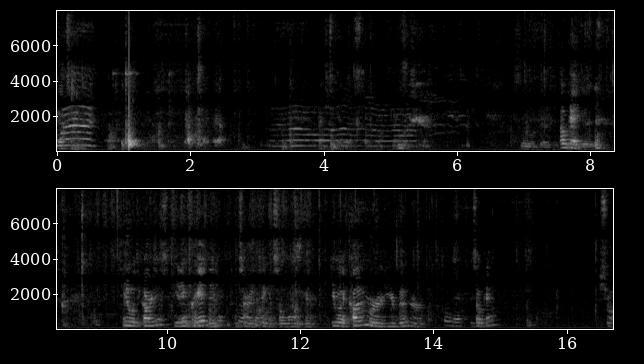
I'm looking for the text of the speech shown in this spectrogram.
I got some. Okay. You know what the card is? You didn't forget, did you? I'm sorry it's taking so long. Do you want to cut them, or you're good, or it's okay? Sure.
